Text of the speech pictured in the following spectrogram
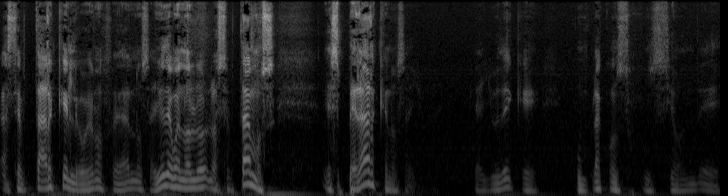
aceptar que el gobierno federal nos ayude. Bueno, lo, aceptamos, esperar que nos ayude, que ayude, que cumpla con su función de,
